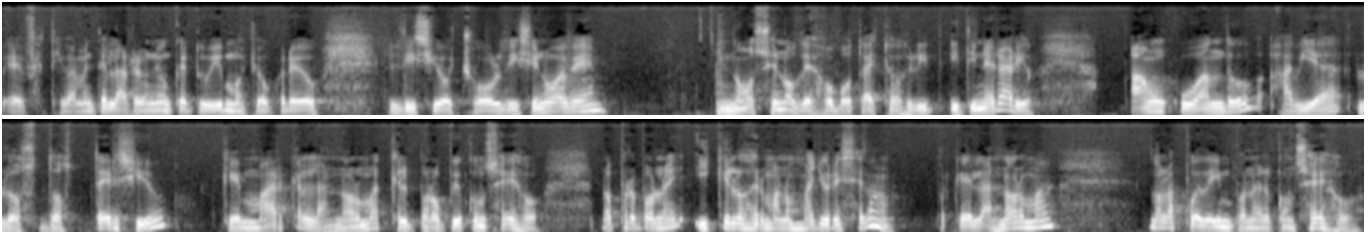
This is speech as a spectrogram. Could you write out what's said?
efectivamente la reunión que tuvimos, yo creo, el 18 o el 19, no se nos dejó votar estos itinerarios, aun cuando había los dos tercios que marcan las normas que el propio Consejo nos propone y que los hermanos mayores se dan, porque las normas no las puede imponer el Consejo.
